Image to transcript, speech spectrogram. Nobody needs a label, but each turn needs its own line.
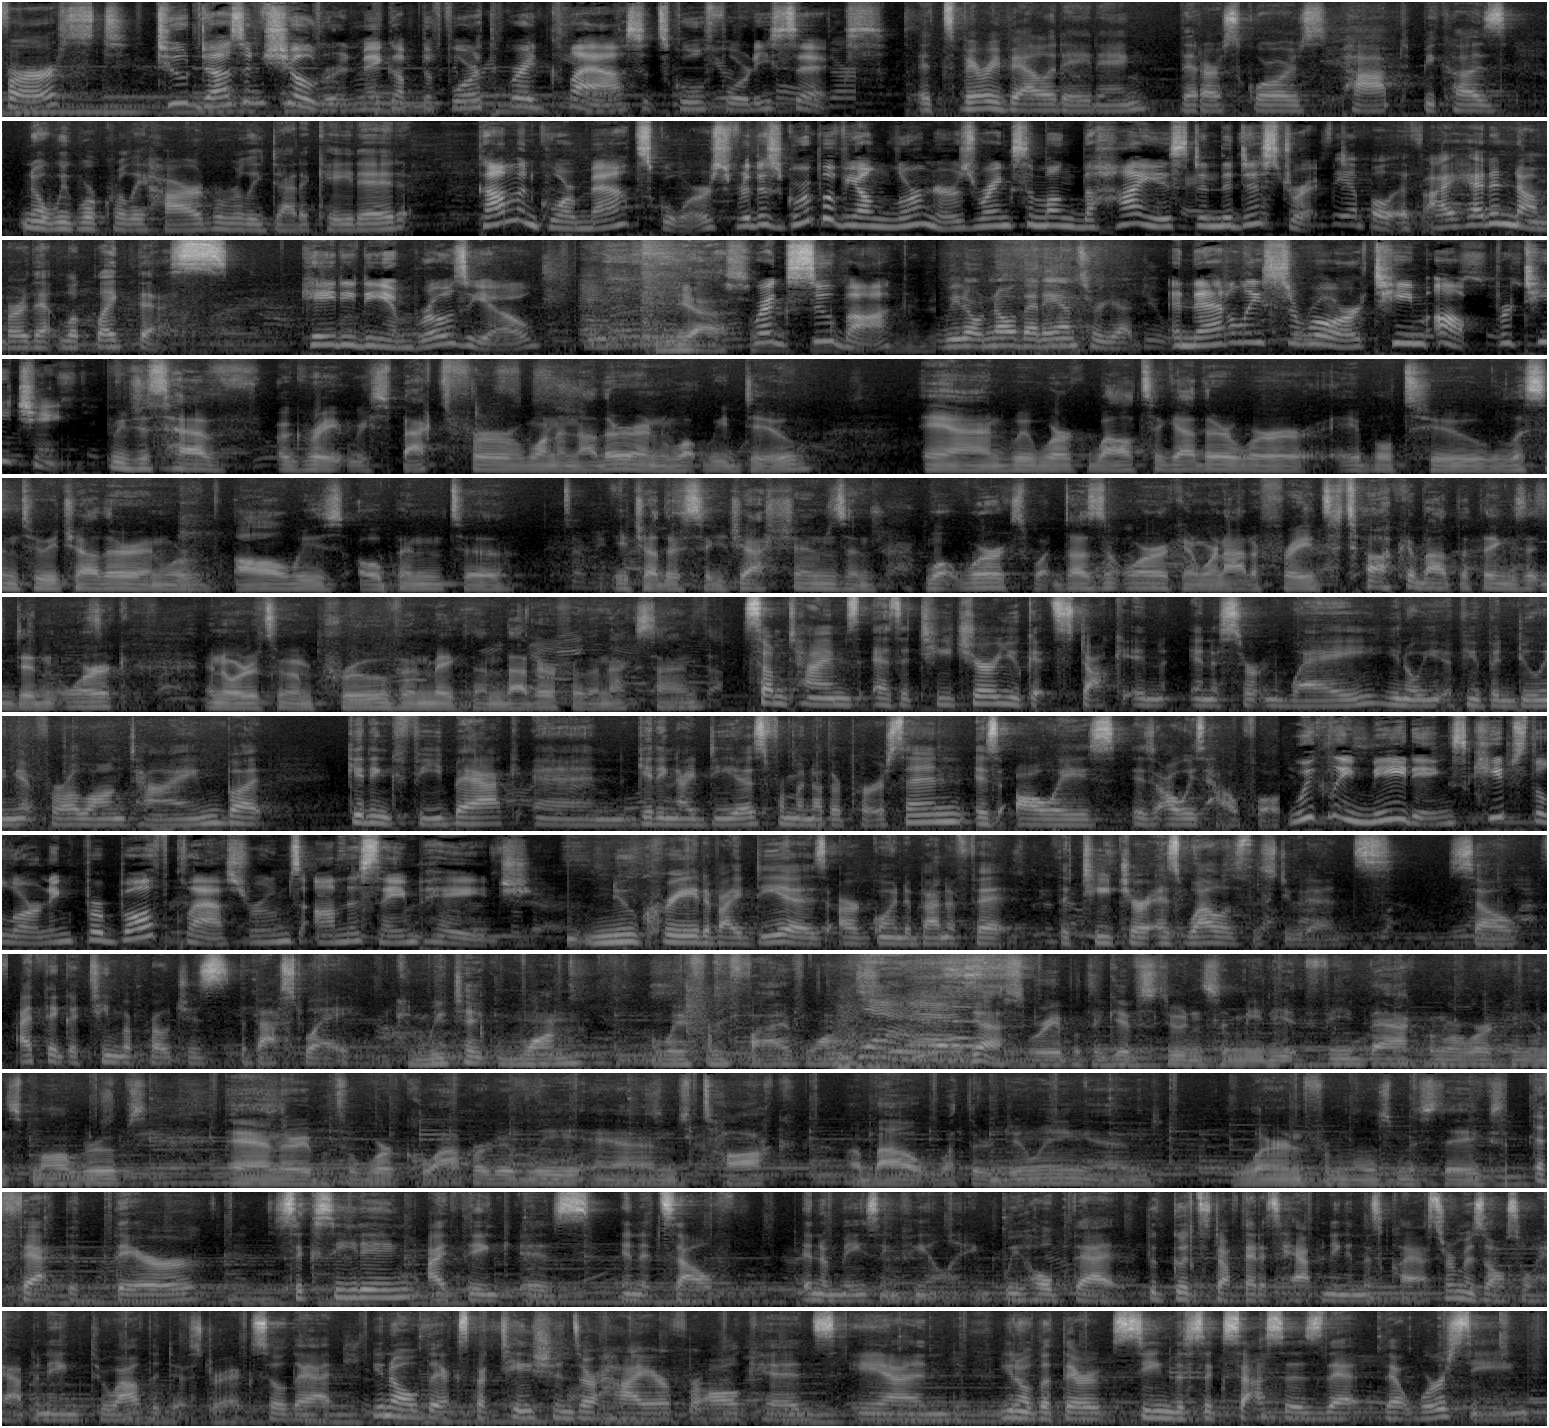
first.
Two dozen children make up the fourth grade class at School 46.
It's very validating that our scores popped because you know, we work really hard, we're really dedicated.
Common Core math scores for this group of young learners ranks among the highest in the district.
For example, if I had a number that looked like this,
Katie D'Ambrosio,
Yes.
Greg Subach,
We don't know that answer yet, do we?
and Natalie Soror team up for teaching.
We just have a great respect for one another and what we do. And we work well together. We're able to listen to each other, and we're always open to each other's suggestions and what works, what doesn't work, and we're not afraid to talk about the things that didn't work in order to improve and make them better for the next time.
sometimes as a teacher you get stuck in, in a certain way, you know, if you've been doing it for a long time, but getting feedback and getting ideas from another person is always is always helpful.
Weekly meetings keeps the learning for both classrooms on the same page.
New creative ideas are going to benefit the teacher as well as the students. So I think a team approach is the best way.
Can we take one away from five once? Yes. Yes, we're able to give students immediate feedback when we're working in small groups, and they're able to work cooperatively and talk about what they're doing and learn from those mistakes.
The fact that they're succeeding, I think, is in itself an amazing feeling. We hope that the good stuff that is happening in this classroom is also happening throughout the district so that, you know, the expectations are higher for all kids and, you know, that they're seeing the successes that, that we're seeing.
